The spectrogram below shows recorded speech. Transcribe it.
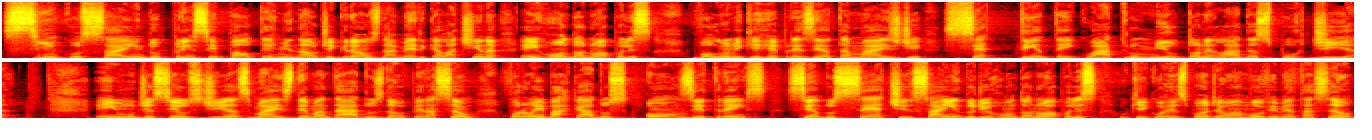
cinco saem do principal terminal de grãos da América Latina em Rondonópolis, volume que representa mais de 74 mil toneladas por dia. Em um de seus dias mais demandados da operação, foram embarcados 11 trens, sendo sete saindo de Rondonópolis, o que corresponde a uma movimentação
